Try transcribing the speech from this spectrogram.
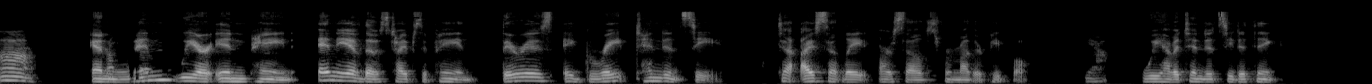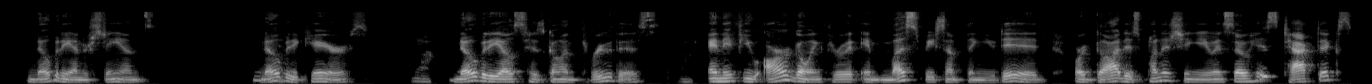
mm. and That's when we are in pain any of those types of pain there is a great tendency to isolate ourselves from other people yeah we have a tendency to think nobody understands. Nobody yeah. cares. Yeah. Nobody else has gone through this. And if you are going through it, it must be something you did or God is punishing you. And so his tactics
